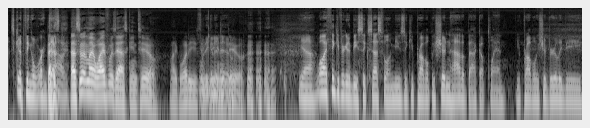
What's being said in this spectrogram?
It's a good thing it worked That's out. that's what my wife was asking too. Like, what do you think What are you you're gonna gonna do? Yeah. Well, I think if you're going to be successful in music, you probably shouldn't have a backup plan. You probably should really be.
